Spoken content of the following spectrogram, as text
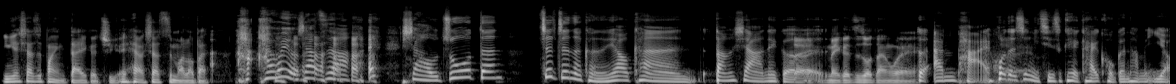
应该下次帮你带一个去，哎，还有下次吗，老板？还还会有下次啊？哎，小桌灯。这真的可能要看当下那个对每个制作单位的安排，或者是你其实可以开口跟他们要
